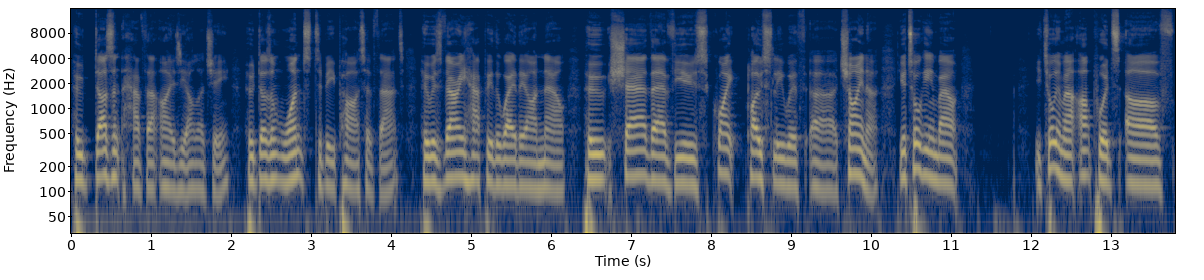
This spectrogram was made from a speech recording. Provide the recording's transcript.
who doesn't have that ideology, who doesn't want to be part of that, who is very happy the way they are now, who share their views quite closely with uh, China. You're talking about you're talking about upwards of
